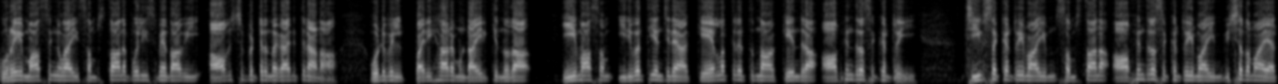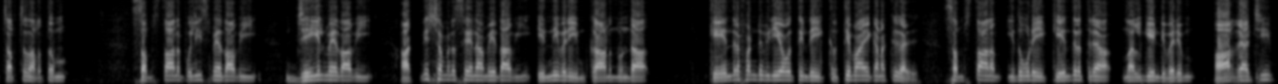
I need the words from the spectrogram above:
കുറേ മാസങ്ങളായി സംസ്ഥാന പോലീസ് മേധാവി ആവശ്യപ്പെട്ടിരുന്ന കാര്യത്തിനാണ് ഒടുവിൽ പരിഹാരമുണ്ടായിരിക്കുന്നത്. ഈ മാസം ഇരുപത്തിയഞ്ചിന് കേരളത്തിലെത്തുന്ന കേന്ദ്ര ആഭ്യന്തര സെക്രട്ടറി ചീഫ് സെക്രട്ടറിയുമായും സംസ്ഥാന ആഭ്യന്തര സെക്രട്ടറിയുമായും വിശദമായ ചർച്ച നടത്തും. സംസ്ഥാന പോലീസ് മേധാവി ജയിൽ മേധാവി അഗ്നിശമന സേനാ മേധാവി എന്നിവരെയും കാണുന്നുണ്ട്. കേന്ദ്ര ഫണ്ട് വിനിയോഗത്തിന്റെ കൃത്യമായ കണക്കുകൾ സംസ്ഥാനം ഇതോടെ കേന്ദ്രത്തിന് നൽകേണ്ടി വരും. ആർ രാജീവ്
